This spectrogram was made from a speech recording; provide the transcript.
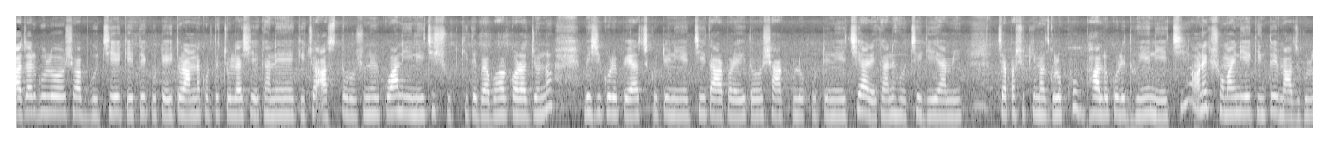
বাজারগুলো সব গুছিয়ে কেটে কুটে এই তো রান্না করতে চলে আসি। এখানে কিছু আস্ত রসুনের কোয়া নিয়ে নিয়েছি শুটকিতে ব্যবহার করার জন্য। বেশি করে পেঁয়াজ কুটে নিয়েছি, তারপরে এই তো শাকগুলো কুটে নিয়েছি। আর এখানে হচ্ছে গিয়ে আমি চাপা শুটকি মাছগুলো খুব ভালো করে ধুয়ে নিয়েছি। অনেক সময় নিয়ে কিন্তু এই মাছগুলো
